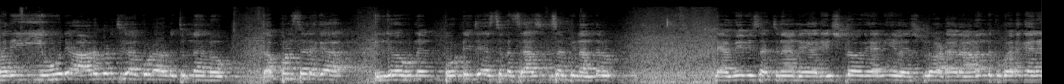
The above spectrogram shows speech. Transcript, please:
మరి ఈ ఊరి ఆడపడుచుగా కూడా అడుగుతున్నాను తప్పనిసరిగా ఇందులో ఉన్న పోటీ చేస్తున్న శాసనసభ్యులందరూ ఎంవివి సత్యనారాయణ గారు ఈస్ట్లో కానీ వెస్ట్లో అడారు ఆనంద్ కుమార్ కానీ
